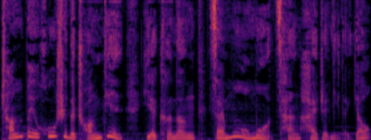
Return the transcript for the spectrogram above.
常被忽视的床垫也可能在默默残害着你的腰。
